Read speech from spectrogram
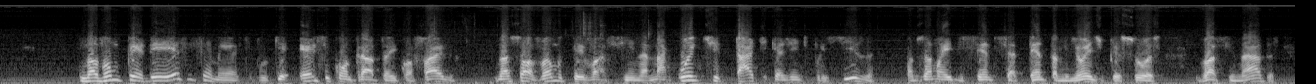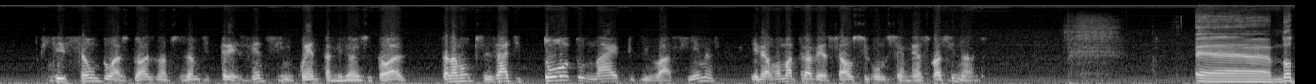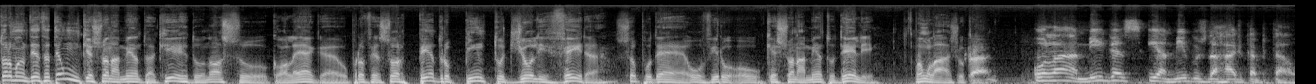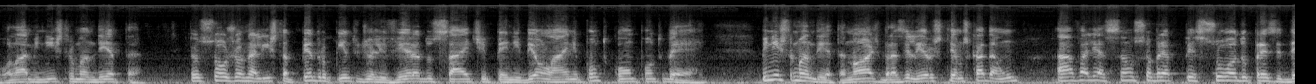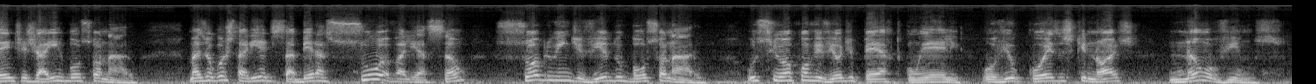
Nós vamos perder esse semestre, porque esse contrato aí com a Pfizer, nós só vamos ter vacina na quantidade que a gente precisa. Nós precisamos aí de 170 milhões de pessoas vacinadas, se são duas doses, nós precisamos de 350 milhões de doses. Então nós vamos precisar de todo o naipe de vacinas e nós vamos atravessar o segundo semestre vacinando. É, doutor Mandetta, tem um questionamento aqui do nosso colega, o professor Pedro Pinto de Oliveira. Se eu puder ouvir o, o questionamento dele. Vamos lá, Juca. Claro. Olá, amigas e amigos da Rádio Capital. Olá, ministro Mandetta. Eu sou o jornalista Pedro Pinto de Oliveira, do site pnbonline.com.br. Ministro Mandetta, nós brasileiros temos cada um a avaliação sobre a pessoa do presidente Jair Bolsonaro. Mas eu gostaria de saber a sua avaliação sobre o indivíduo Bolsonaro. O senhor conviveu de perto com ele, ouviu coisas que nós não ouvimos.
